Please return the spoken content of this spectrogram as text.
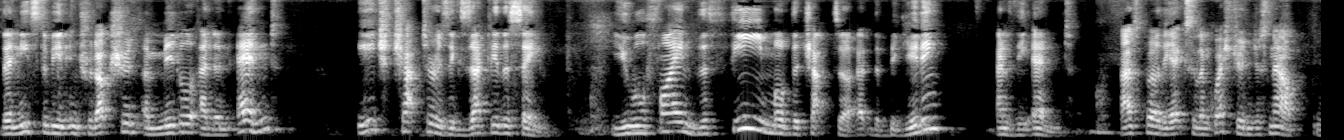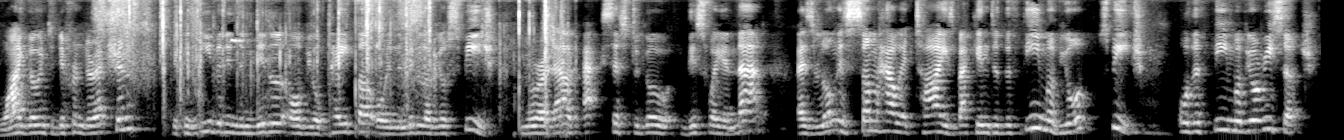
there needs to be an introduction, a middle, and an end. Each chapter is exactly the same. You will find the theme of the chapter at the beginning and the end. As per the excellent question just now, why go into different directions? Because even in the middle of your paper or in the middle of your speech, you are allowed access to go this way and that, as long as somehow it ties back into the theme of your speech or the theme of your research.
